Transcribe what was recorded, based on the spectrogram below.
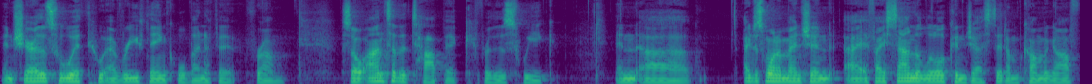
and share this with whoever you think will benefit from. So, on to the topic for this week. And uh, I just want to mention uh, if I sound a little congested, I'm coming off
